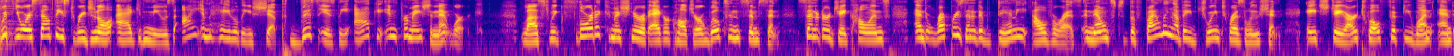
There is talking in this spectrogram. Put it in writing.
With your Southeast Regional Ag News, I am Haley Ship. This is the Ag Information Network. Last week, Florida Commissioner of Agriculture Wilton Simpson, Senator Jay Collins, and Representative Danny Alvarez announced the filing of a joint resolution, HJR 1251 and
